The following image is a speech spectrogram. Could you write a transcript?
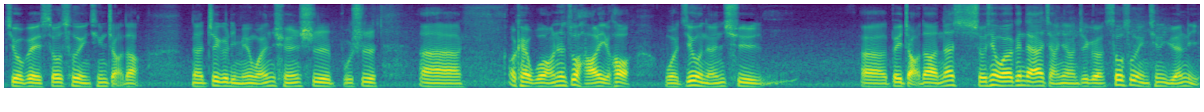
就被搜索引擎找到。那这个里面完全是不是呃，OK，我网站做好了以后，我就能去呃被找到。那首先我要跟大家讲讲这个搜索引擎的原理，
